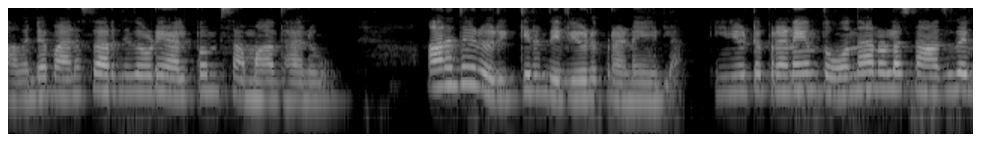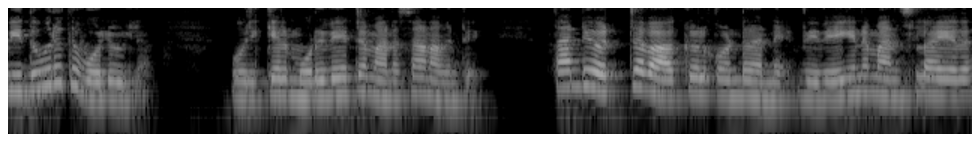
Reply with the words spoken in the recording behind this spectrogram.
അവന്റെ മനസ്സറിഞ്ഞതോടെ അല്പം സമാധാനവും അനന്തവിന് ഒരിക്കലും ദിവ്യയോട് പ്രണയമില്ല. ഇനിയൊട്ട് പ്രണയം തോന്നാനുള്ള സാധ്യത വിദൂരത്ത് പോലുമില്ല ഒരിക്കൽ മുറിവേറ്റ മനസ്സാണ് അവന്റെ തന്റെ ഒറ്റ വാക്കുകൾ കൊണ്ട് തന്നെ വിവേകിന് മനസ്സിലായത്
